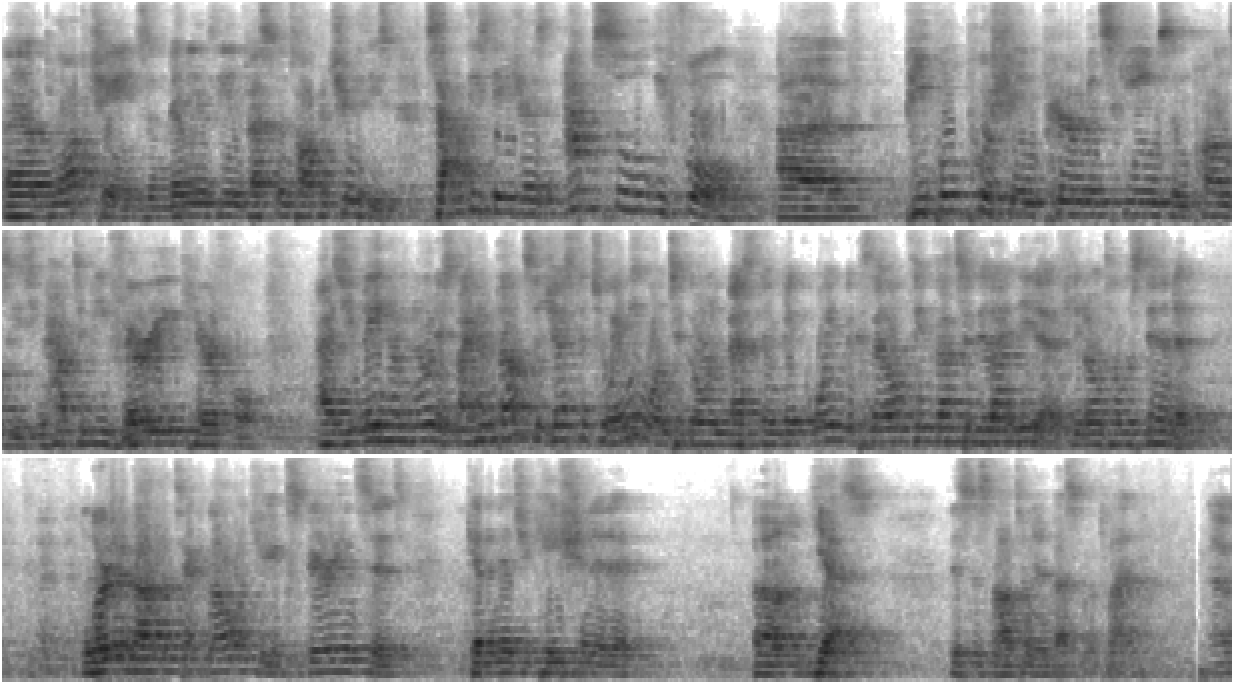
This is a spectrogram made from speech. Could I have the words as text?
uh, blockchains and many of the investment opportunities. Southeast Asia is absolutely full of people pushing pyramid schemes and Ponzi's. You have to be very careful. As you may have noticed, I have not suggested to anyone to go invest in Bitcoin because I don't think that's a good idea if you don't understand it. Learn about the technology, experience it, get an education in it. Um, yes, this is not an investment plan. Um,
